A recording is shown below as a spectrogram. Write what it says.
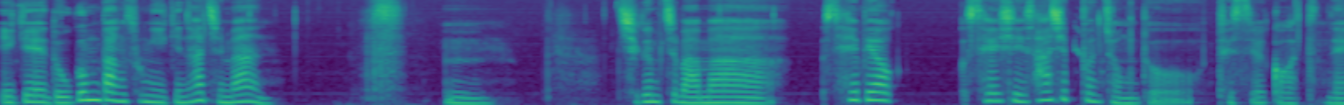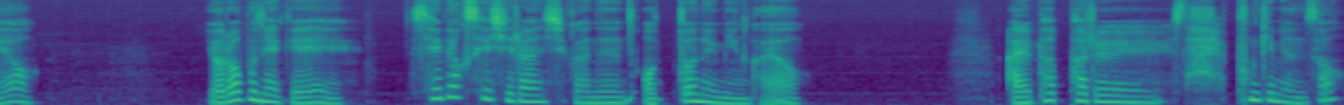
이게 녹음 방송이긴 하지만 음, 지금쯤 아마 새벽 3시 40분 정도 됐을 것 같은데요. 여러분에게 새벽 3시란 시간은 어떤 의미인가요? 알파파를 살 풍기면서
